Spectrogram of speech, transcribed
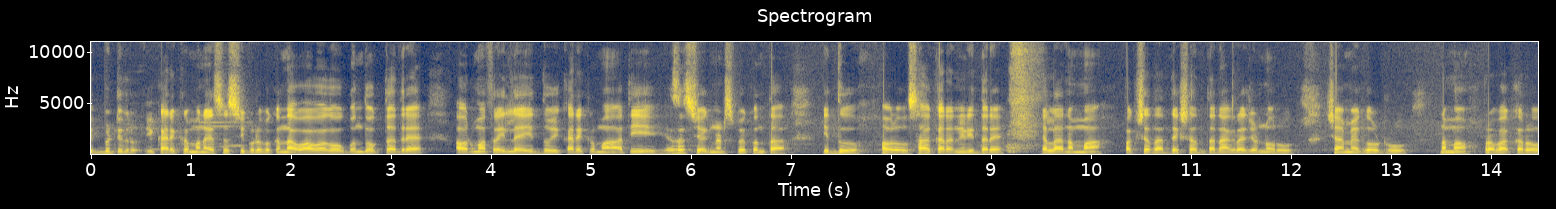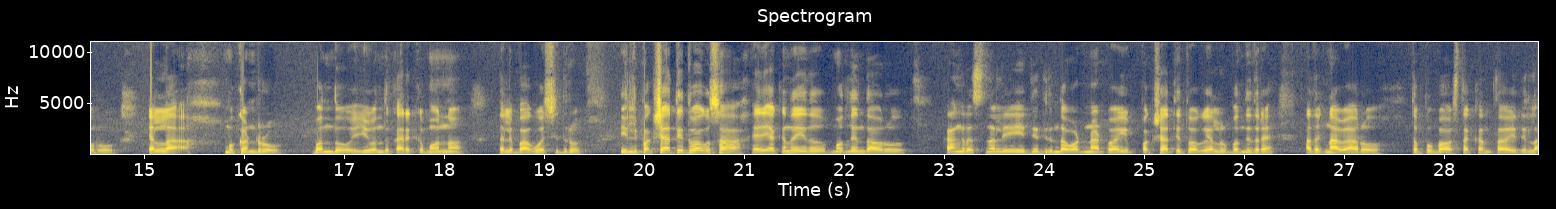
ಇದ್ಬಿಟ್ಟಿದ್ರು ಈ ಕಾರ್ಯಕ್ರಮನ ಯಶಸ್ವಿ ಕೊಡಬೇಕಂದ ನಾವು ಆವಾಗ ಹೋಗಿ ಬಂದು ಹೋಗ್ತಾ ಇದ್ದರೆ ಅವ್ರು ಮಾತ್ರ ಇಲ್ಲೇ ಇದ್ದು ಈ ಕಾರ್ಯಕ್ರಮ ಅತಿ ಯಶಸ್ವಿಯಾಗಿ ನಡೆಸಬೇಕು ಅಂತ ಇದ್ದು ಅವರು ಸಹಕಾರ ನೀಡಿದ್ದಾರೆ. ಎಲ್ಲ ನಮ್ಮ ಪಕ್ಷದ ಅಧ್ಯಕ್ಷ ಅಂತ ನಾಗರಾಜ್ ಅಣ್ಣವರು ಶ್ಯಾಮೇಗೌಡರು ನಮ್ಮ ಪ್ರಭಾಕರ್ ಅವರು, ಎಲ್ಲ ಮುಖಂಡರು ಬಂದು ಈ ಒಂದು ಕಾರ್ಯಕ್ರಮವನ್ನು ಅಲ್ಲಿ ಭಾಗವಹಿಸಿದರು. ಇಲ್ಲಿ ಪಕ್ಷಾತೀತವಾಗೂ ಸಹ, ಯಾಕಂದರೆ ಇದು ಮೊದಲಿಂದ ಅವರು ಕಾಂಗ್ರೆಸ್ನಲ್ಲಿ ಇದ್ದಿದ್ದರಿಂದ ಒಡನಾಟವಾಗಿ ಪಕ್ಷಾತೀತವಾಗೂ ಎಲ್ಲರೂ ಬಂದಿದ್ದಾರೆ ಅದಕ್ಕೆ ನಾವ್ಯಾರು ತಪ್ಪು ಭಾವಿಸ್ತಕ್ಕಂಥ ಇದಿಲ್ಲ.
